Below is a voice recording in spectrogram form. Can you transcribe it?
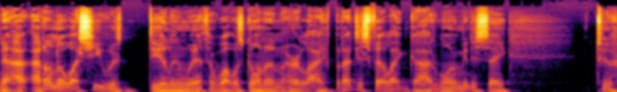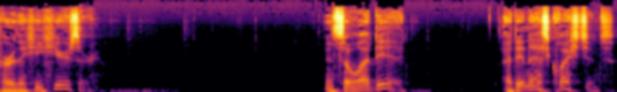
Now, I, I don't know what she was dealing with or what was going on in her life, but I just felt like God wanted me to say to her that He hears her. And so I did. I didn't ask questions.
